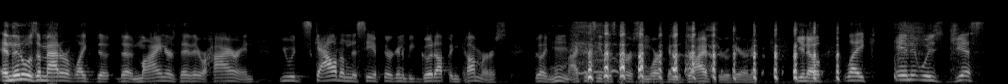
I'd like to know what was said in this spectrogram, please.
And then it was a matter of like the, the minors that they were hiring you would scout them to see if they're going to be good up and comers. Be like hmm i can see this person working the drive through here you know like and it was just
